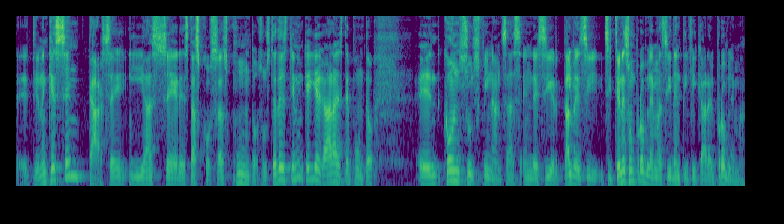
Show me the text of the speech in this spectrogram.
eh, tienen que sentarse y hacer estas cosas juntos. Ustedes tienen que llegar a este punto con sus finanzas, en decir, tal vez si, si tienes un problema, es identificar el problema.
